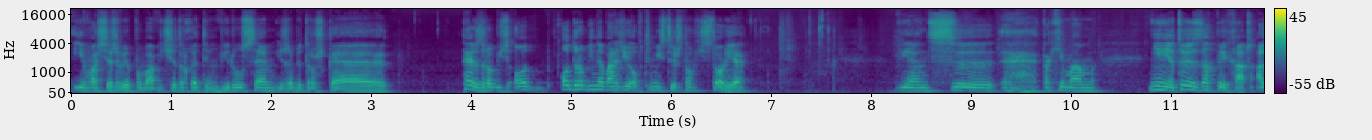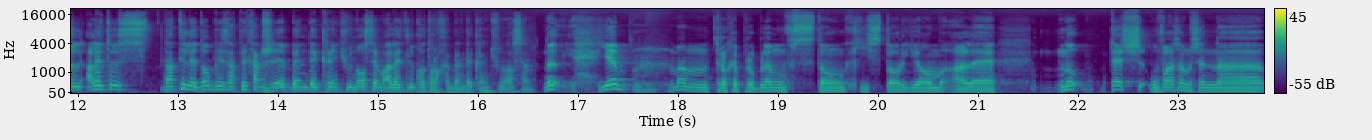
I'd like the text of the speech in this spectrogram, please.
i właśnie, żeby pobawić się trochę tym wirusem i żeby troszkę też zrobić od, odrobinę bardziej optymistyczną historię. Więc yy, takie mam. Nie, nie, to jest zapychacz, ale, ale to jest na tyle dobry zapychacz, że będę kręcił nosem, ale tylko trochę będę kręcił nosem. No, ja mam trochę problemów z tą historią, ale no, też uważam, że na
